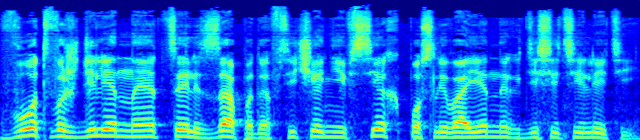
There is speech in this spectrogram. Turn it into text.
вот вожделенная цель Запада в течение всех послевоенных десятилетий.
